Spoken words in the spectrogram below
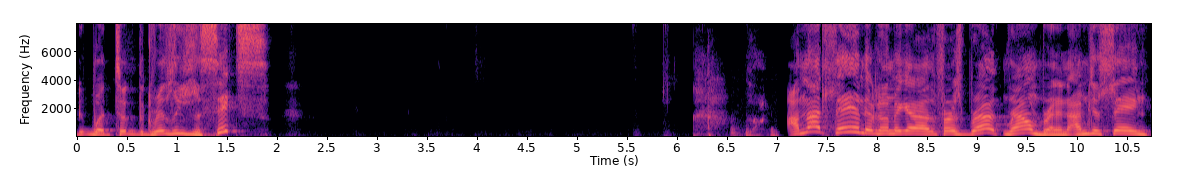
what took the Grizzlies to six. I'm not saying they're going to make it out of the first round, Brennan. I'm just saying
